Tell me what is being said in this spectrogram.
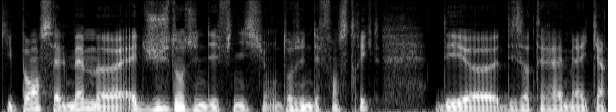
qui pense elle-même être juste dans une définition, dans une défense stricte des, des intérêts américains.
